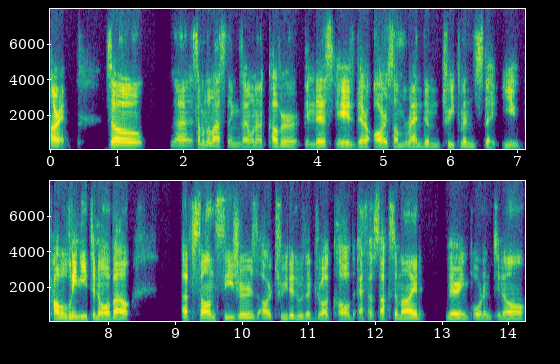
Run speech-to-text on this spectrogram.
All right, so uh, some of the last things I want to cover in this is there are some random treatments that you probably need to know about. Absence seizures are treated with a drug called ethosuximide. Very important to know.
